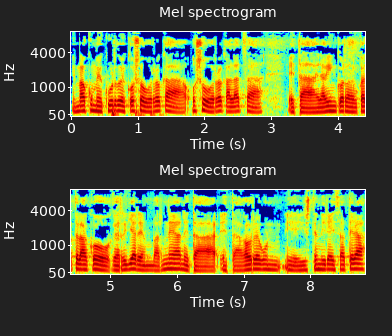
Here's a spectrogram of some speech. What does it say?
emakume kurduek oso borroka oso borroka latza eta eraginkorra daukatelako gerrilaren barnean eta eta gaur egun e, iristen dira izatera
